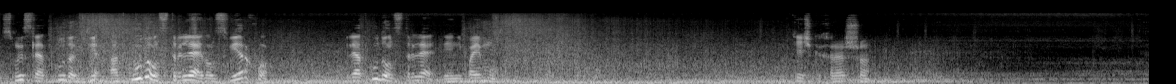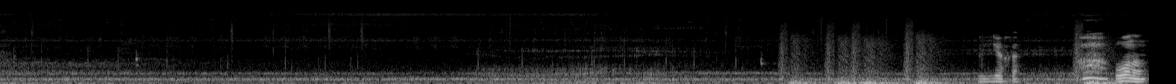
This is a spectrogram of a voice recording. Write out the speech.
В смысле, откуда? Где? Откуда он стреляет? Он сверху? Или откуда он стреляет? Я не пойму. Аптечка, хорошо. Леха. Вон он.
